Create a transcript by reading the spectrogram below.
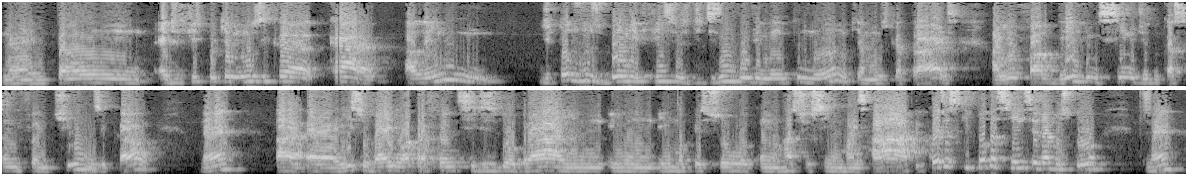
Né? Então, é difícil porque música, cara, além de todos os benefícios de desenvolvimento humano que a música traz, aí eu falo desde o ensino de educação infantil musical, né? É, isso vai lá para frente se desdobrar em, em, um, em, uma pessoa com um raciocínio mais rápido, coisas que toda a ciência já mostrou, né?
